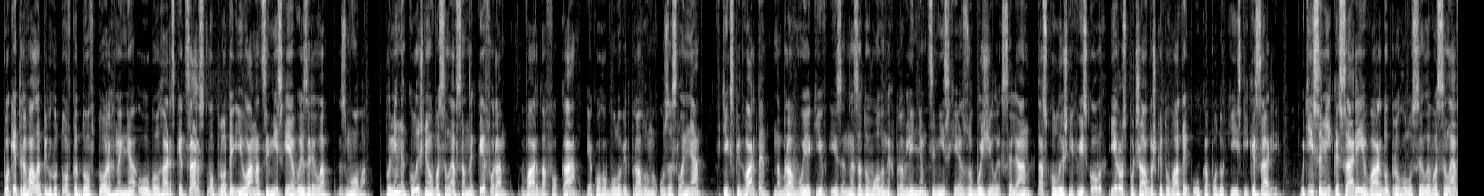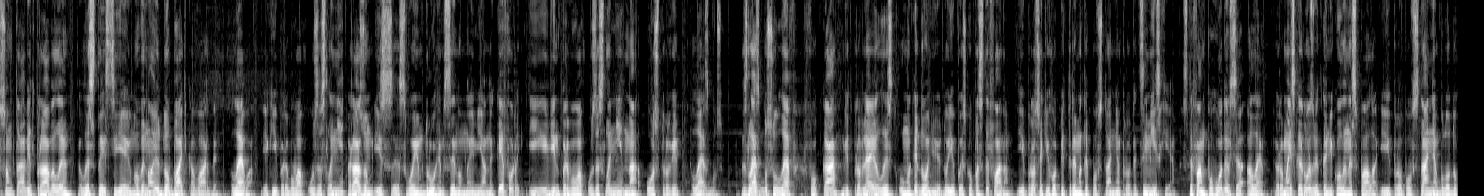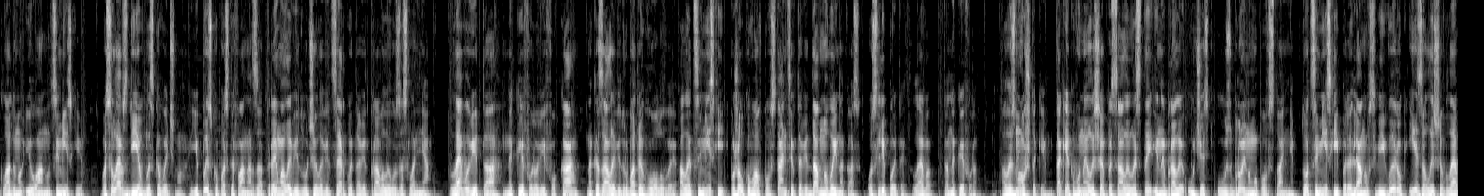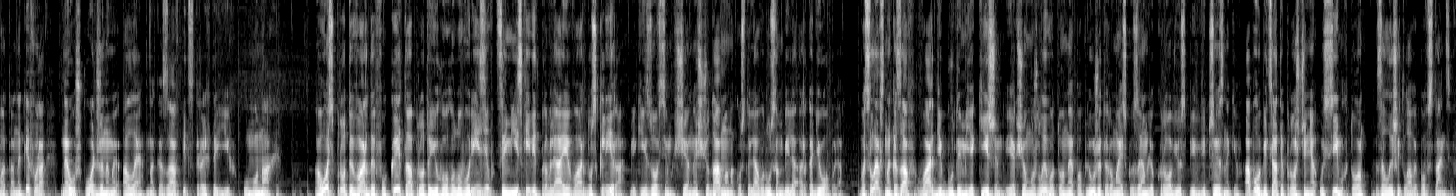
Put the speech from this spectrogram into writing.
Поки тривала підготовка до вторгнення у болгарське царство, проти Іоанна Циміскія визріла змова. Племінник колишнього Василевса Никифора Варда Фока, якого було відправлено у заслання, втік з-під варти, набрав вояків із незадоволених правлінням Цимісхія зубожілих селян та з колишніх військових і розпочав бешкетувати у Каподокійській Кесарії. У тій самій Кесарії Варду проголосили Василевсом та відправили листи з цією новиною до батька Варди Лева, який перебував у засланні разом із своїм другим сином на ім'я Никифор, і він перебував у засланні на острові Лесбос. З Лесбосу Лев Фока відправляє лист у Македонію до єпископа Стефана і просить його підтримати повстання проти Цимісхія. Стефан погодився, але ромейська розвідка ніколи не спала, і про повстання було докладено Іоанну Цимісхію. Василевс діяв блискавично. Єпископа Стефана затримали, відлучили від церкви та відправили у заслання. Левові та Никифорові Фока наказали відрубати голови, але Циміський пожалкував повстанців та віддав новий наказ осліпити Лева та Никифора. Але знову ж таки, так як вони лише писали листи і не брали участь у збройному повстанні, то Циміський переглянув свій вирок і залишив Лева та Никифора неушкодженими, але наказав підстригти їх у монахи. А ось проти Варди Фоки та проти його головорізів Циміський відправляє Варду Скліра, який зовсім ще нещодавно накостеляв русам біля Аркадіополя. Василевс наказав Варді бути м'якішим і, якщо можливо, то не поплюжити ромейську землю кров'ю співвітчизників, а пообіцяти прощення усім, хто залишить лави повстанців.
